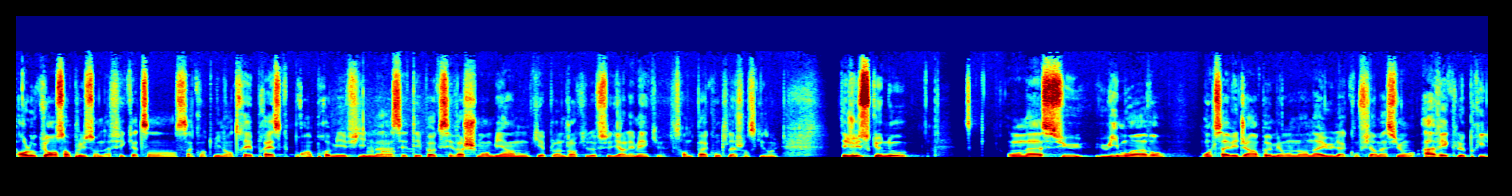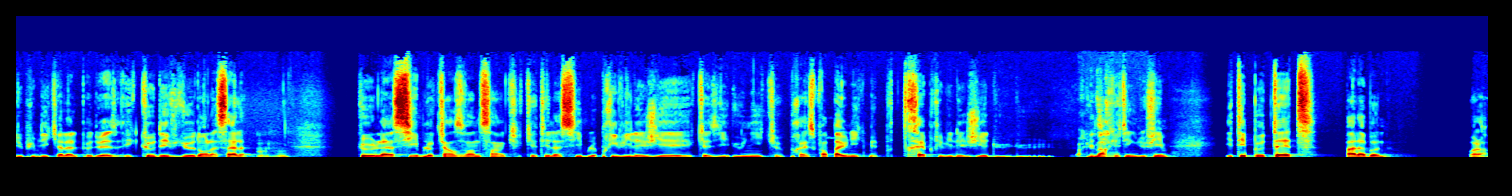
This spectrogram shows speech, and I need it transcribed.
en l'occurrence, en plus, on a fait 450 000 entrées presque pour un premier film à cette époque. C'est vachement bien. Donc il y a plein de gens qui doivent se dire, les mecs, ils se rendent pas compte de la chance qu'ils ont eue. C'est juste que nous, on a su huit mois avant. On le savait déjà un peu, mais on en a eu la confirmation avec le prix du public à l'Alpe d'Huez et que des vieux dans la salle, Mhm. que la cible 15-25, qui était la cible privilégiée et quasi unique, presque, enfin pas unique, mais très privilégiée du, du- du marketing du film, était peut-être pas la bonne. Voilà.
